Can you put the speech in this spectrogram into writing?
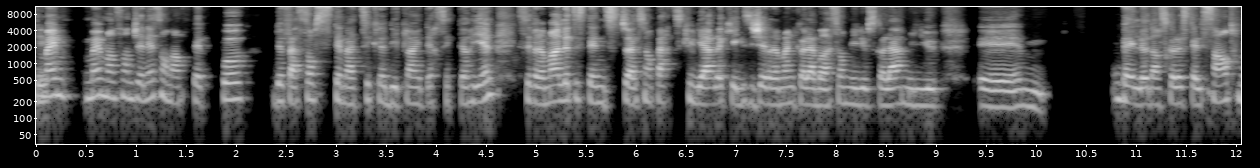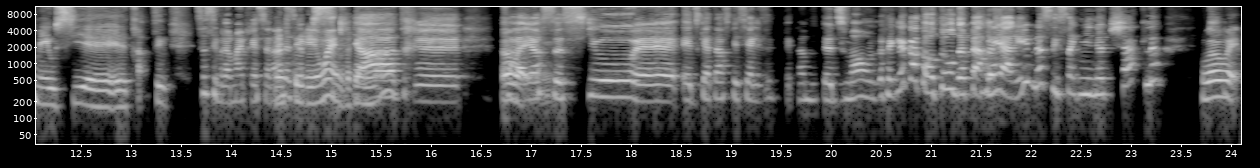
Même, même en centre jeunesse, on n'en fait pas de façon systématique là, des plans intersectoriels. C'est vraiment, là, c'était une situation particulière là, qui exigeait vraiment une collaboration milieu scolaire, milieu... Euh, ben là, dans ce cas-là, c'était le centre, mais aussi... Euh, ça, c'est vraiment impressionnant. Ben, c'est, ouais, vraiment travailleurs sociaux, euh, éducateurs spécialisés. Fait comme t'as du monde. Fait que là, quand ton tour de parler arrive, là, c'est cinq minutes chaque, là. Ouais, ouais.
